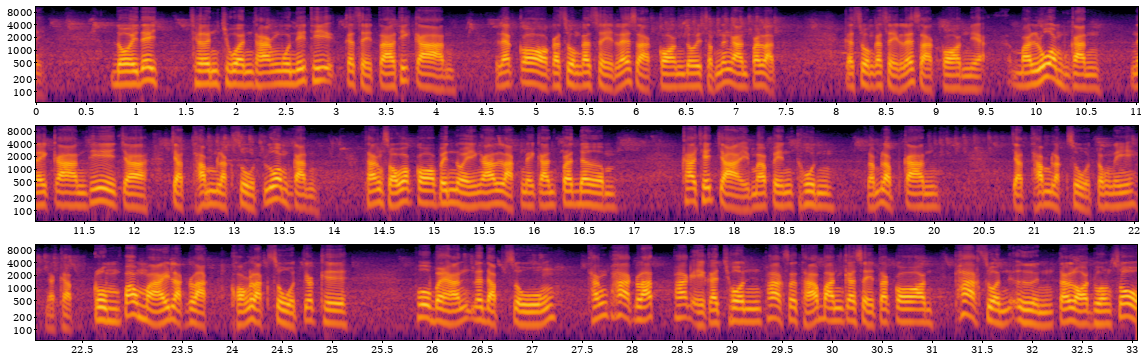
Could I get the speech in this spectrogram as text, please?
โดยได้เชิญชวนทางมูลนิธิเกษตราธิการ และก็กระทรวงเกษตรและสหกรณ์โดยสำนักงานปลัด กระทรวงเกษตรและสหกรณ์เนี่ยมาร่วมกันในการที่จะจัดทำหลักสูตรร่วมกัน ทางสวกเป็นหน่วยงานหลักในการประเดิม ค่าใช้จ่ายมาเป็นทุนสำหรับการจัดทำหลักสูตรตรงนี้นะครับ กลุ่มเป้าหมายหลักๆ ของหลักสูตรก็คือ ผู้บริหารระดับสูง ทั้งภาครัฐ ภาคเอกชน ภาคสถาบันเกษตรกร ภาคส่วนอื่น ตลอดห่วงโซ่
